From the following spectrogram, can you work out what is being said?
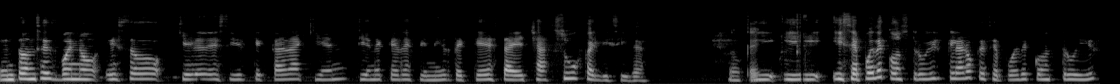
Entonces, bueno, eso quiere decir que cada quien tiene que definir de qué está hecha su felicidad. Y, y, se puede construir, claro que se puede construir.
